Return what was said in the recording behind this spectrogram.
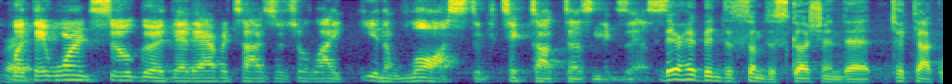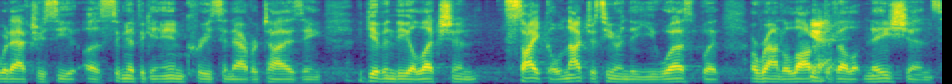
Right. but they weren't so good that advertisers are like, you know, lost if TikTok doesn't exist. There had been some discussion that TikTok would actually see a significant increase in advertising given the election cycle, not just here in the U.S., but around a lot Yeah. of developed nations.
